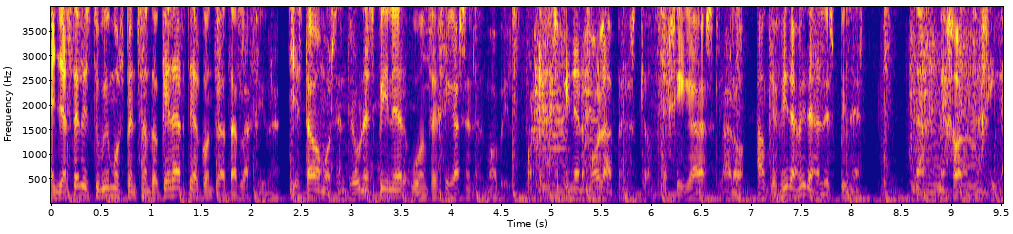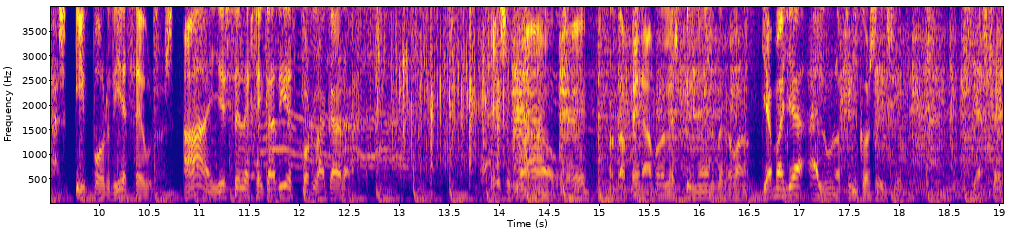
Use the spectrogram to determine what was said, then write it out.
En Yastel estuvimos pensando qué darte al contratar la fibra. Y estábamos entre un spinner u 11 gigas en el móvil. Porque el spinner mola, pero es que 11 gigas, claro. Aunque mira, mira el spinner. Nah, mejor 11 gigas. Y por 10 euros. Ah, y este LGK10 por la cara. Es guau, ¿eh? No da pena por el spinner, pero bueno. Llama ya al 1567. Yastel.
